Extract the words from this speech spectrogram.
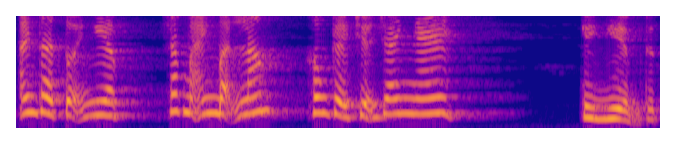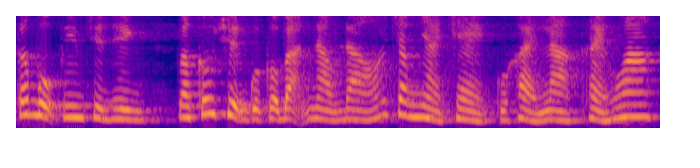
Anh thật tội nghiệp, chắc mà anh bận lắm, không kể chuyện cho anh nghe kinh nghiệm từ các bộ phim truyền hình và câu chuyện của cậu bạn nào đó trong nhà trẻ của khải lạc, khải hoa,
